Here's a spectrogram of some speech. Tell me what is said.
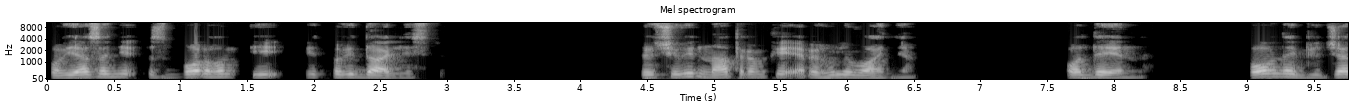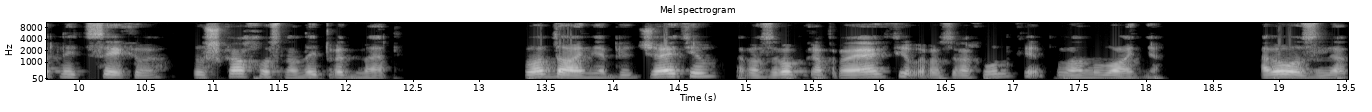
пов'язані з боргом і відповідальністю. Ключові напрямки регулювання. 1. Повний бюджетний цикл. В дужках основний предмет. Складання бюджетів, розробка проєктів, розрахунки, планування, розгляд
